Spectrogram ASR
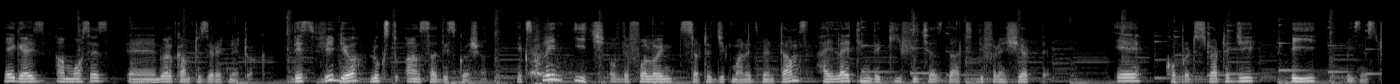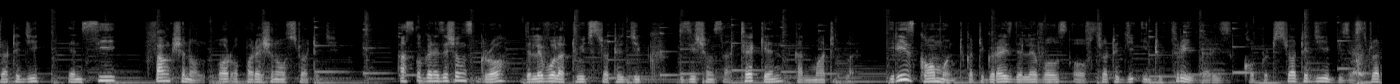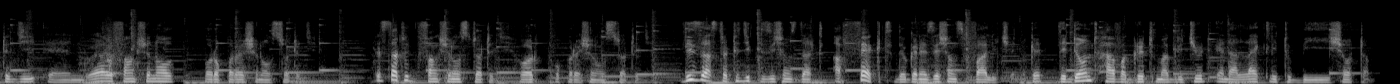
Hey guys, I'm Moses and welcome to Zerite Network. This video looks to answer this question. Explain each of the following strategic management terms, highlighting the key features that differentiate them. A. Corporate strategy, B. Business strategy, and C. Functional or operational strategy. As organizations grow, the level at which strategic decisions are taken can multiply. It is common to categorize the levels of strategy into three that is, corporate strategy, business strategy, and well, functional or operational strategy. Let's start with functional strategy or operational strategy. These are strategic decisions that affect the organization's value chain, okay? They don't have a great magnitude and are likely to be short term.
